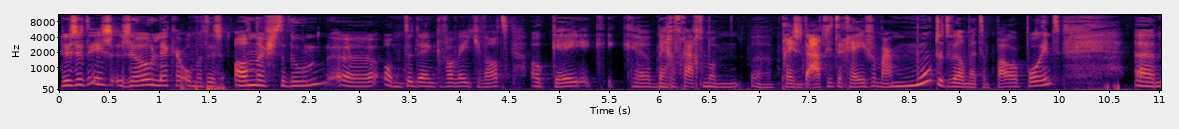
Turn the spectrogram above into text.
dus het is zo lekker om het eens anders te doen. eh, om te denken van, weet je wat, oké, ik, ik eh, ben gevraagd om een eh, presentatie te geven, maar moet het wel met een PowerPoint? Ehm,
